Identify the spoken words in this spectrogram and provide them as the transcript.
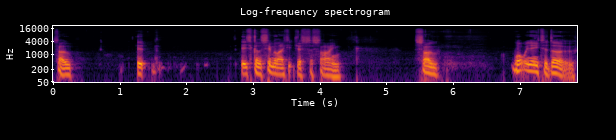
so it it's going to simulate it just the same. So what we need to do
